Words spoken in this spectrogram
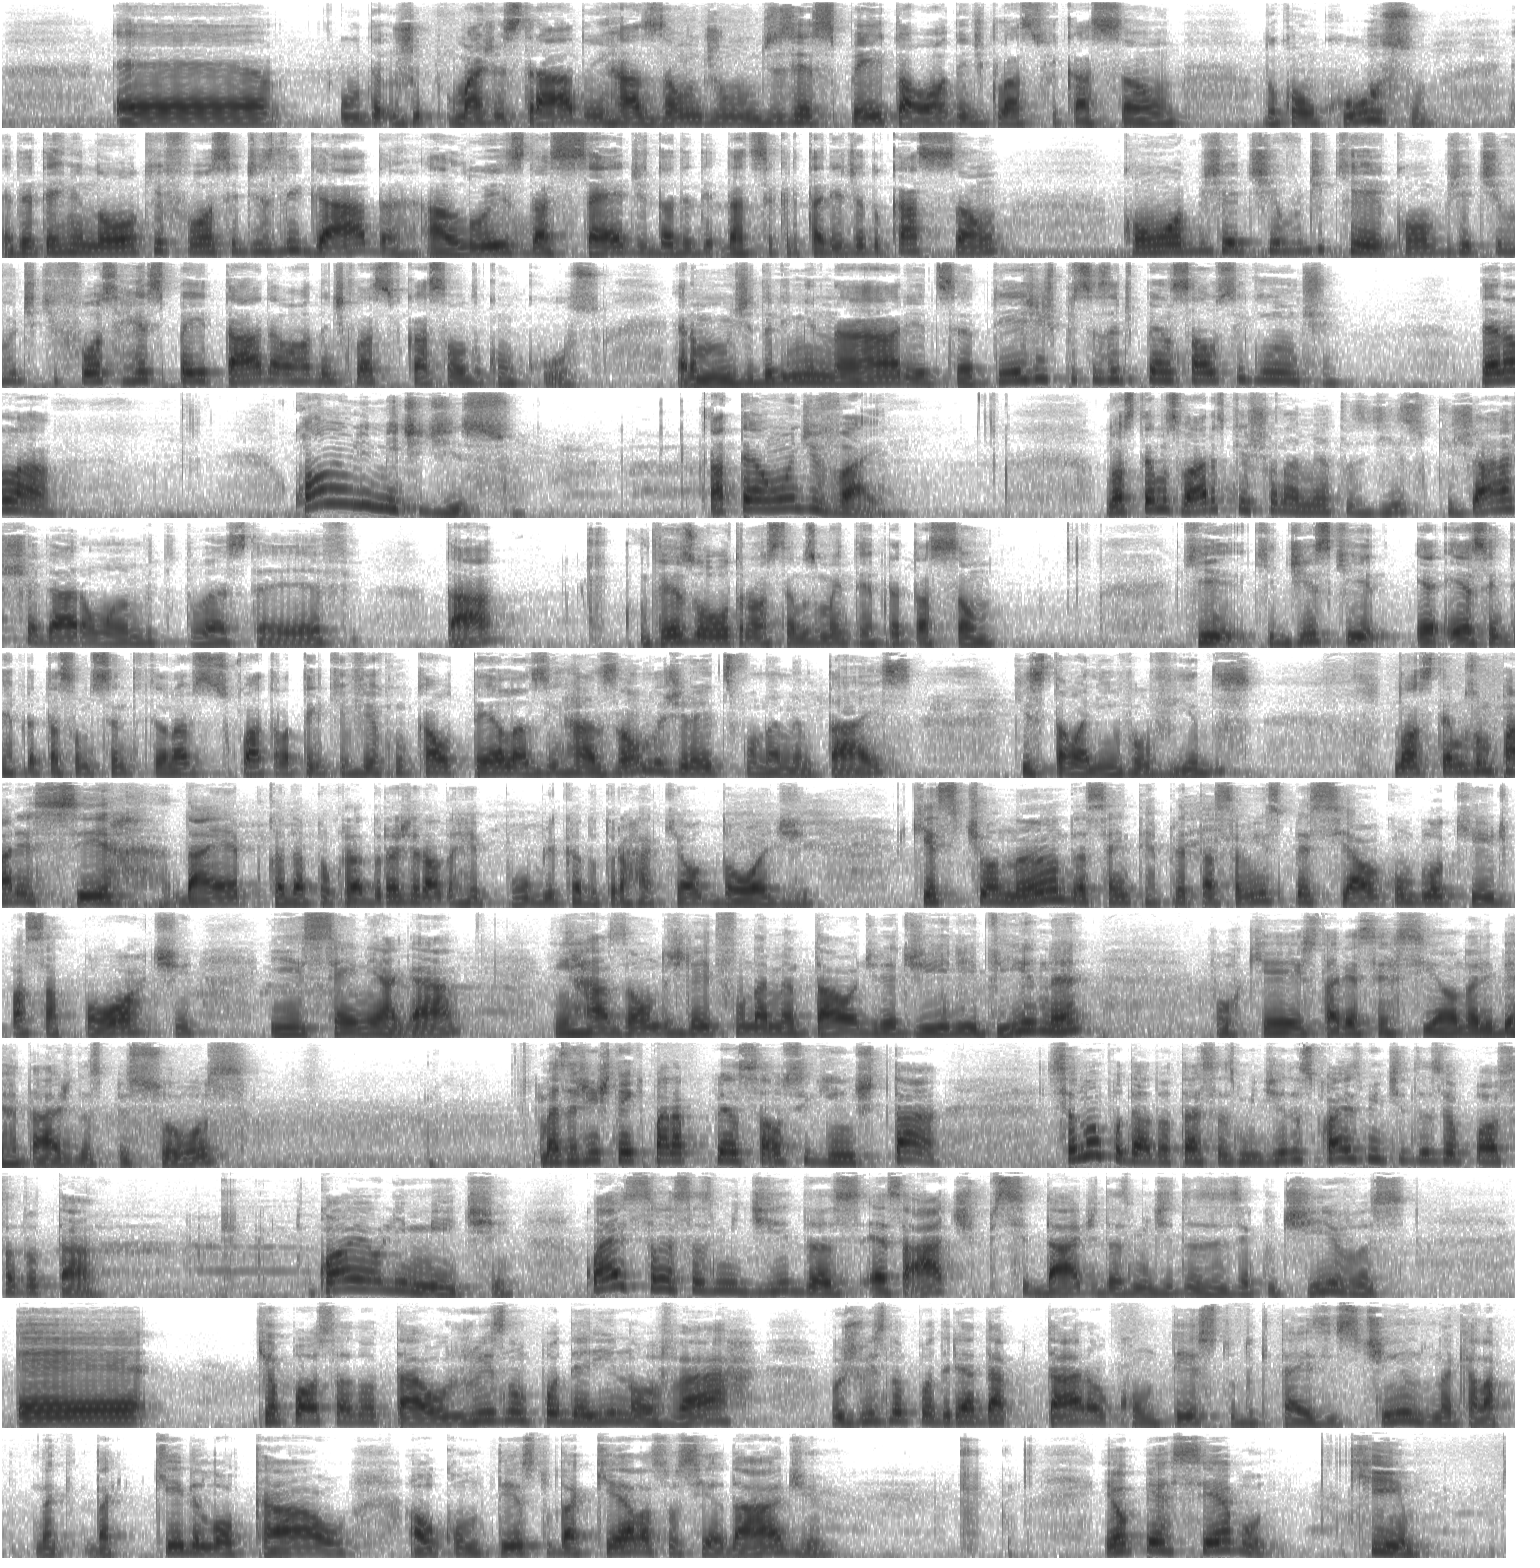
é, o, o magistrado, em razão de um desrespeito à ordem de classificação do concurso, é, determinou que fosse desligada a luz da sede da, da Secretaria de Educação com o objetivo de quê? Com o objetivo de que fosse respeitada a ordem de classificação do concurso. Era uma medida liminar e etc. E a gente precisa de pensar o seguinte: pera lá, qual é o limite disso? Até onde vai? Nós temos vários questionamentos disso que já chegaram ao âmbito do STF, tá? Vez ou outra nós temos uma interpretação que, que diz que essa interpretação do 139.4 ela tem que ver com cautelas em razão dos direitos fundamentais que estão ali envolvidos. Nós temos um parecer da época da Procuradora-Geral da República, a doutora Raquel Dodge, questionando essa interpretação em especial com bloqueio de passaporte e CNH, em razão do direito fundamental ao direito de ir e vir, né? Porque estaria cerceando a liberdade das pessoas. Mas a gente tem que parar para pensar o seguinte, tá? Se eu não puder adotar essas medidas, quais medidas eu posso adotar? Qual é o limite? Quais são essas medidas, essa atipicidade das medidas executivas é, que eu posso adotar? O juiz não poderia inovar, o juiz não poderia adaptar ao contexto do que está existindo naquela, na, daquele local, ao contexto daquela sociedade? Eu percebo que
